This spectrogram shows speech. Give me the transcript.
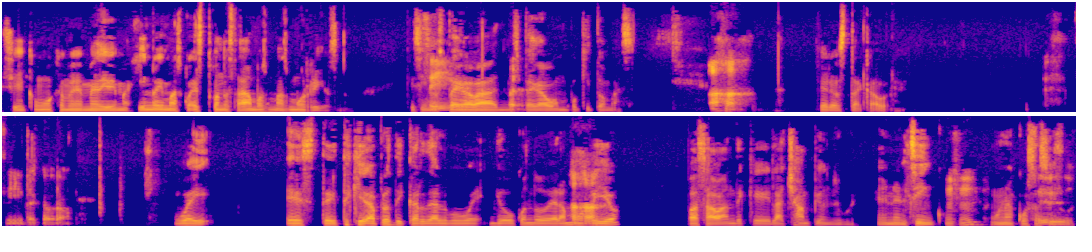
sí como que me medio imagino, y más cu- cuando estábamos más morrillos, ¿no? Que sí nos Sí, pegaba, nos pegaba un poquito más, Ajá, pero está cabrón. sí, está cabrón. Güey, este, te quería platicar de algo, güey. Yo cuando era Ajá, morrillo, pasaban de que la Champions, güey, en el 5, ujú, una cosa Sí, así, sí, güey.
